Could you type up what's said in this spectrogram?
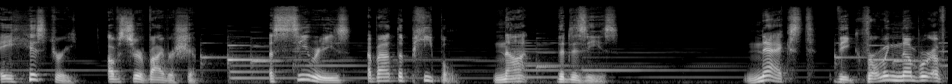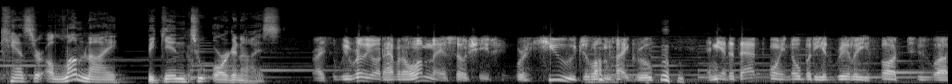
a history of survivorship, a series about the people, not the disease. Next, the growing number of cancer alumni begin to organize. I said, we really ought to have an alumni association. We're a huge alumni group, and yet at that point, nobody had really thought to uh,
